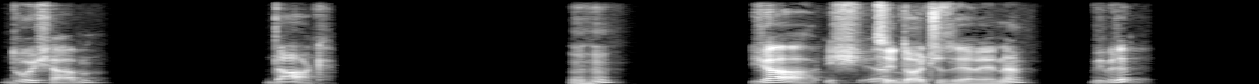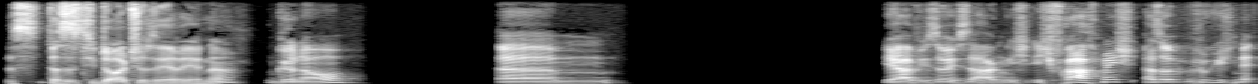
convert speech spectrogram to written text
durch haben. Dark. Mhm. Ja, ich. Das ist die Ähm, deutsche Serie, ne? wie bitte? Das, das ist die deutsche Serie, ne? Genau. Ähm, ja, wie soll ich sagen? Ich, ich frage mich, also wirklich, Ne-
